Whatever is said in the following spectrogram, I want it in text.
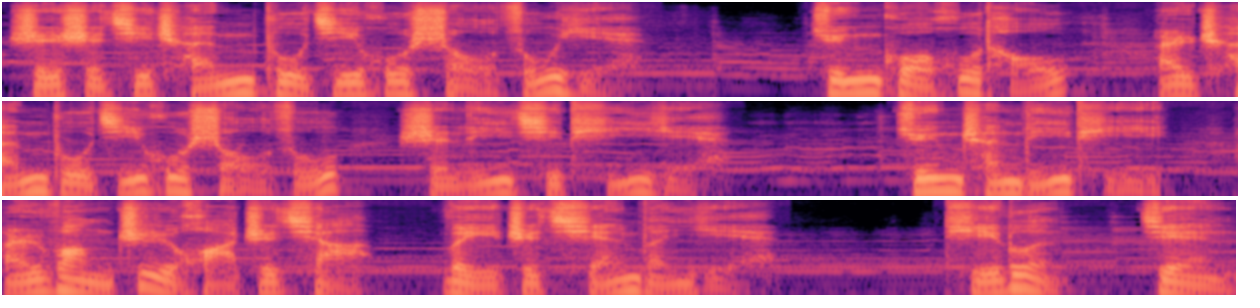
是使其臣不及乎手足也。君过乎头。而臣不及乎手足，是离其体也；君臣离体而忘智化之洽，谓之前文也。体论见《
